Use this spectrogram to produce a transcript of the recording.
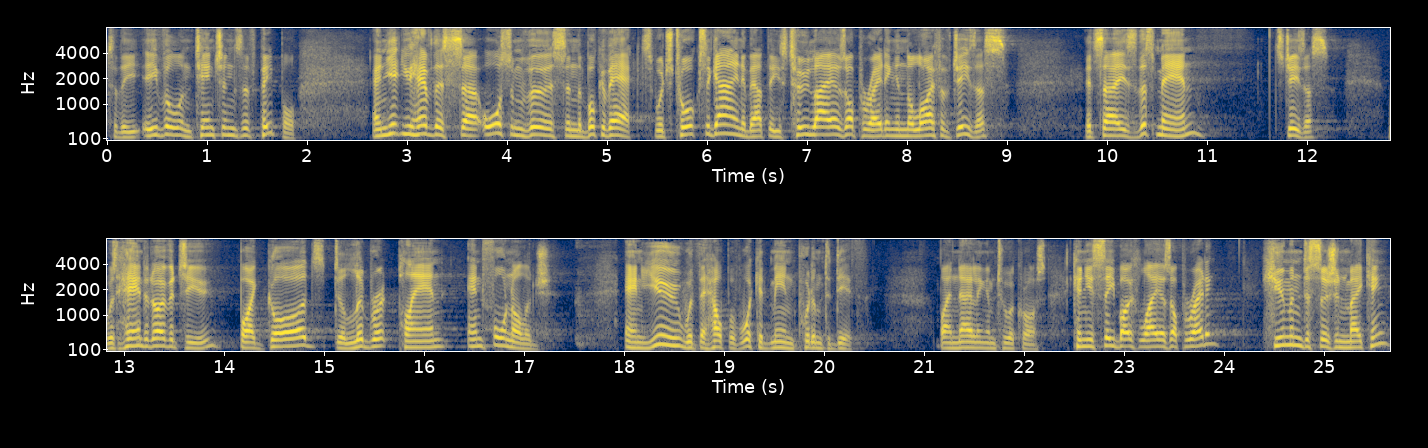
to the evil intentions of people. And yet, you have this uh, awesome verse in the book of Acts, which talks again about these two layers operating in the life of Jesus. It says, This man, it's Jesus, was handed over to you by God's deliberate plan and foreknowledge. And you, with the help of wicked men, put him to death by nailing him to a cross. Can you see both layers operating? Human decision making,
